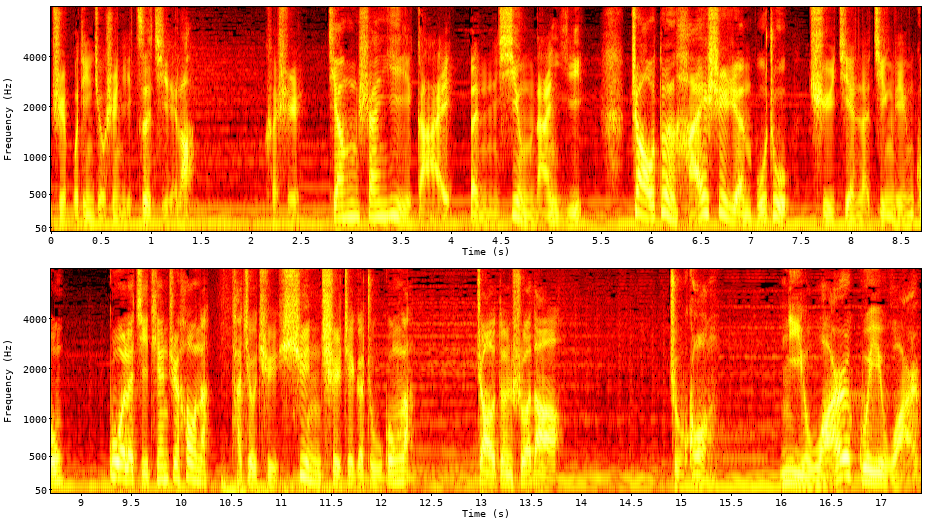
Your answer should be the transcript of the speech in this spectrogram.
指不定就是你自己了。可是江山易改，本性难移，赵盾还是忍不住去见了晋灵公。过了几天之后呢，他就去训斥这个主公了。赵盾说道：“主公，你玩归玩，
